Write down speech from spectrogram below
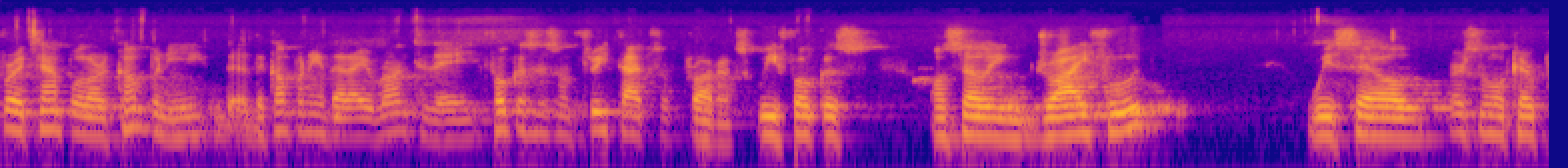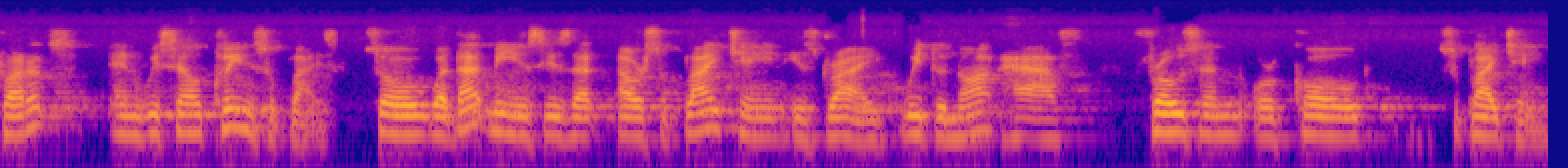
for example, our company, the, the company that I run today, focuses on three types of products. We focus on selling dry food, we sell personal care products, and we sell cleaning supplies. So, what that means is that our supply chain is dry. We do not have frozen or cold supply chain.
